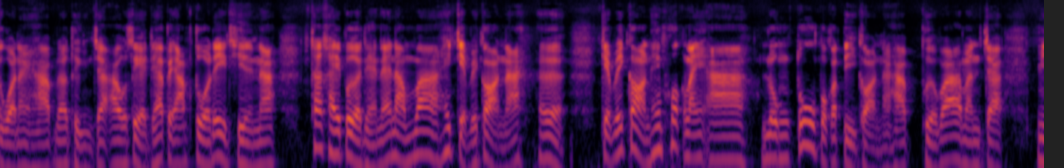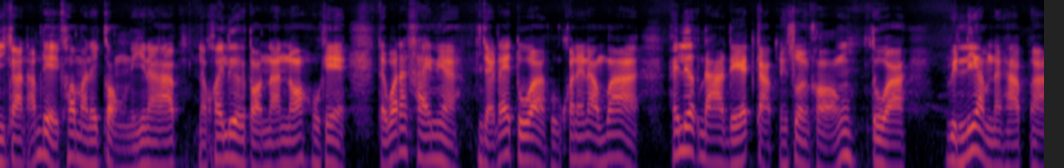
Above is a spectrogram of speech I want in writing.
ตัวนะครับ เราถึงจะเอาเศษเนี้ยไปอัพตัวได้อีกทีนึงนะถ้าใครเปิดเนี่ยแนะนำว่าให้เก็บไว้ก่อนนะเออเก็บไว้ก่อนให้พวกไลอาลงตู้ปกติก่อนนะครับเผื่อว่ามันจะมีการอัปเดตเข้ามาในกล่องนี้นะครับแล้วค่อยเลือกตอนนั้นเนาะโอเค แต่ว่าถ้าใครเนี่ยอยากได้ตัวผมก็แนะนำว่าให้เลือกดาเดสกับในส่วนของตัว วินเลียมนะครับอ่า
